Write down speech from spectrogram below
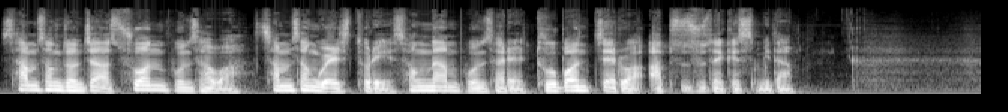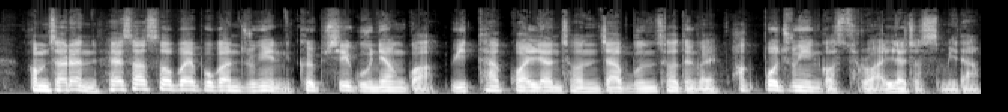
삼성전자 수원 본사와 삼성 웰스토리 성남 본사를 두 번째로 압수수색했습니다. 검찰은 회사 서버에 보관 중인 급식 운영과 위탁 관련 전자 문서 등을 확보 중인 것으로 알려졌습니다.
